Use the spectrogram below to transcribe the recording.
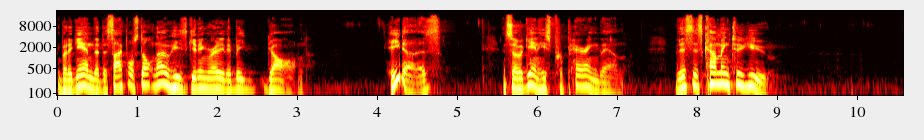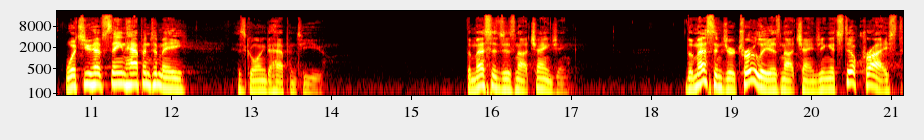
But again, the disciples don't know he's getting ready to be gone. He does. And so again, he's preparing them. This is coming to you. What you have seen happen to me is going to happen to you. The message is not changing. The messenger truly is not changing. It's still Christ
